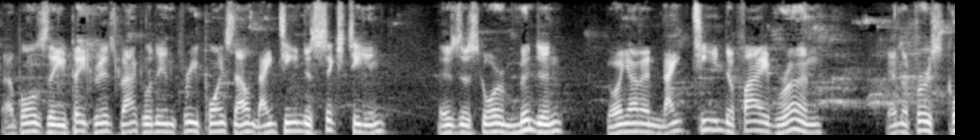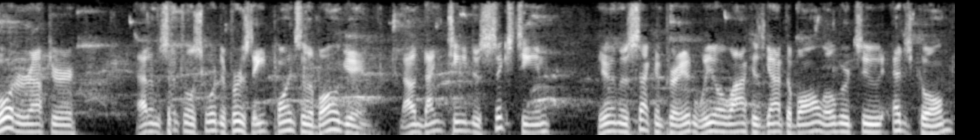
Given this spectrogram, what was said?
That pulls the Patriots back within three points now, 19 to 16. There's the score. Minden going on a 19 to 5 run in the first quarter after Adams Central scored the first eight points of the ball game. Now 19 to 16 here in the second period. Wheelock has got the ball over to Edgecombe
